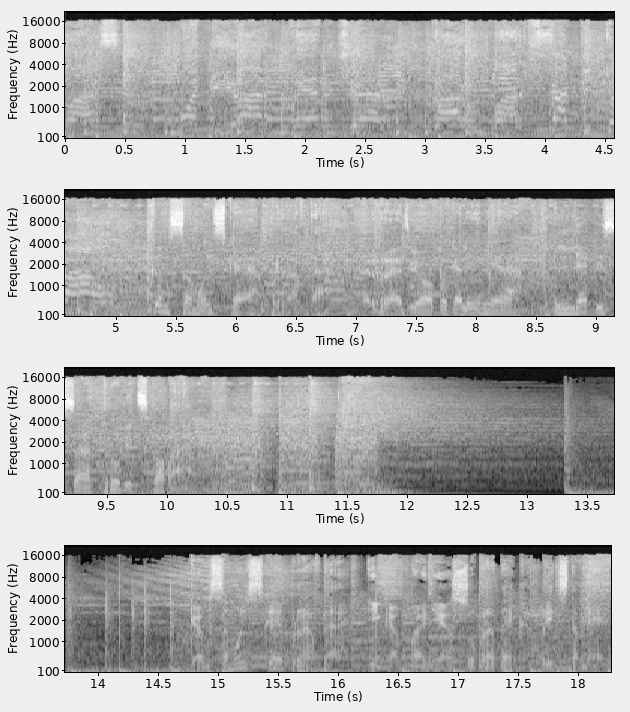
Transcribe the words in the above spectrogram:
Марс. Мой пиар-менеджер Карл Маркс, капитал. «Комсомольская правда». Радио поколения Ляписа Трубецкого. «Комсомольская правда» и компания «Супротек» представляют.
